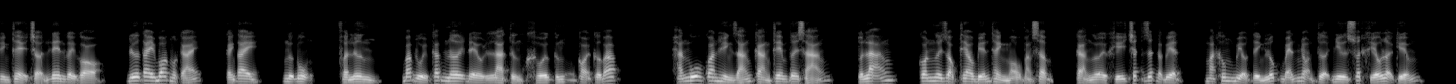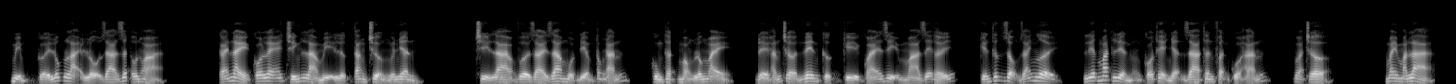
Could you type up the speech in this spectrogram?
hình thể trở nên gầy gò, đưa tay bóp một cái, cánh tay, ngực bụng, phần lưng, bắp đùi các nơi đều là từng khối cứng cỏi cơ bắp. Hắn ngũ quan hình dáng càng thêm tươi sáng, tuấn lãng, con ngươi dọc theo biến thành màu vàng sậm, cả người khí chất rất đặc biệt, mặt không biểu tình lúc bén nhọn tựa như xuất khiếu lợi kiếm, mỉm cười lúc lại lộ ra rất ôn hòa. Cái này có lẽ chính là mị lực tăng trưởng nguyên nhân. Chỉ là vừa dài ra một điểm tóc ngắn, cùng thật mỏng lông mày, để hắn trở nên cực kỳ quái dị mà dễ thấy, kiến thức rộng rãi người, liếc mắt liền có thể nhận ra thân phận của hắn, và chờ may mắn là,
